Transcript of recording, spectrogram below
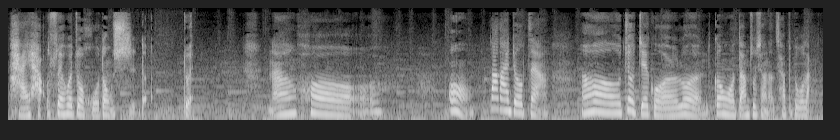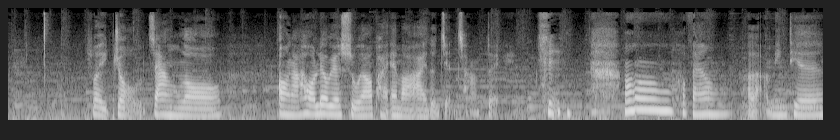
还好，所以会做活动式的，对。然后。哦，大概就这样，然后就结果而论，跟我当初想的差不多啦，所以就这样喽。哦，然后六月十五要排 MRI 的检查，对，嗯，好烦哦。好啦，明天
